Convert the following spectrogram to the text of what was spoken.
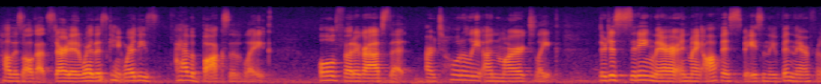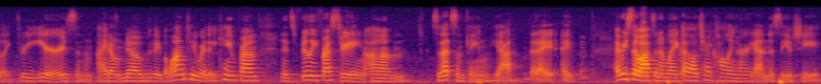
how this all got started, where this came, where these. I have a box of like old photographs that are totally unmarked, like they're just sitting there in my office space and they've been there for like three years and I don't know who they belong to, where they came from, and it's really frustrating. Um, so that's something, yeah, that I, I, every so often I'm like, oh, I'll try calling her again to see if she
